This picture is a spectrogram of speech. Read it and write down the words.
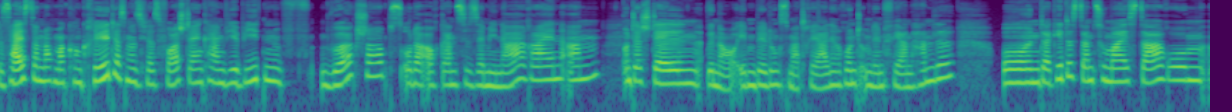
das heißt dann nochmal konkret, dass man sich das vorstellen kann, wir bieten Workshops oder auch ganze Seminarreihen an und erstellen genau eben Bildungsmaterialien rund um den fairen Handel. Und da geht es dann zumeist darum,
